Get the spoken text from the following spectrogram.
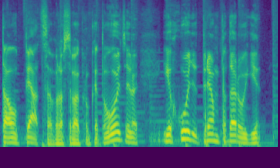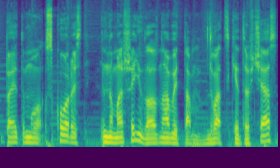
толпятся просто вокруг этого озера и ходят прямо по дороге. Поэтому скорость на машине должна быть там 20 км в час.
